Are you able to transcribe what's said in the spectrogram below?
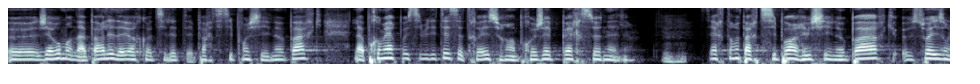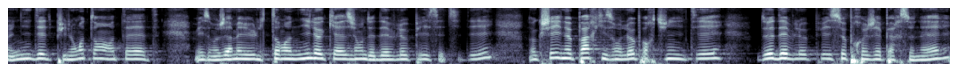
Euh, Jérôme en a parlé d'ailleurs quand il était participant chez InnoPark. La première possibilité, c'est de travailler sur un projet personnel. Mhm. Certains participants arrivent chez InnoPark, soit ils ont une idée depuis longtemps en tête, mais ils n'ont jamais eu le temps ni l'occasion de développer cette idée. Donc chez InnoPark, ils ont l'opportunité de développer ce projet personnel.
